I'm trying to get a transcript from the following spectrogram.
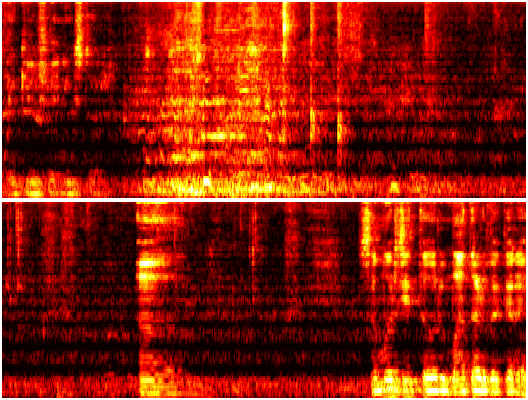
Thank you shining star Samarjit ಅವರು ಮಾತಾಡ್ಬೇಕಾದ್ರೆ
